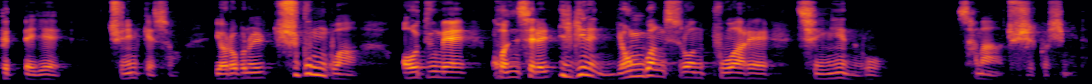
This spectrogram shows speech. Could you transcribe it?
그때에 주님께서 여러분을 죽음과 어둠의 권세를 이기는 영광스러운 부활의 증인으로 삼아 주실 것입니다.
